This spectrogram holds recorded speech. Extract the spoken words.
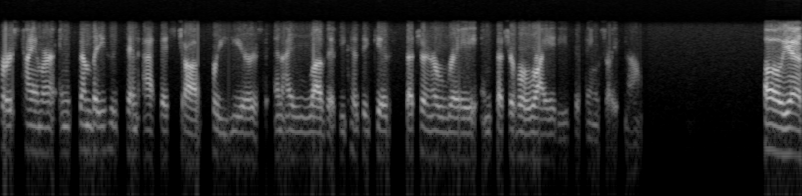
first timer and somebody who's been at this job for years. And I love it because it gives such an array and such a variety to things right now. Oh yes,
